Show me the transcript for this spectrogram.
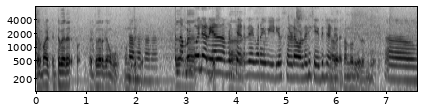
ചിലപ്പോൾ എട്ട് പേര് എട്ട് പേരൊക്കെ പോകും. നമ്മൾ പോലും അറിയാതെ നമ്മൾ ചേട്ടന്റെ കുറെ വീഡിയോസ് ഇവിടെ ഓൾറെഡി ചെയ്തിട്ടുണ്ട്. അതെ ചെയ്തിട്ടുണ്ട്. ആം,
